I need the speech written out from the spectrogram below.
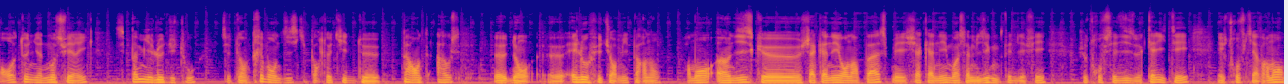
en retenue atmosphérique. C'est pas mielleux du tout. C'est un très bon disque qui porte le titre de Parent House, euh, euh, Hello Future Me, pardon. Vraiment un disque, euh, chaque année on en passe, mais chaque année, moi, sa musique me fait de l'effet. Je trouve ces disques de qualité et je trouve qu'il y a vraiment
